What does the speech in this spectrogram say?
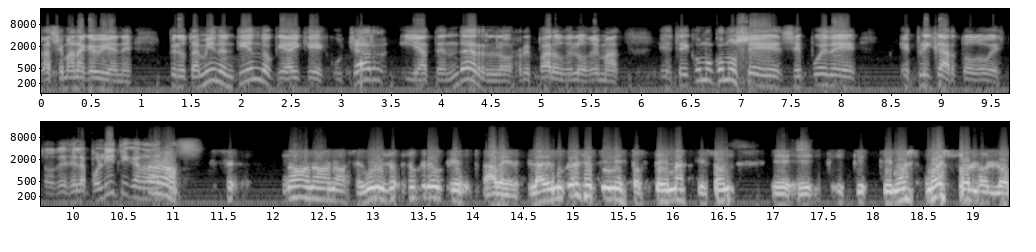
la semana que viene, pero también entiendo que hay que escuchar y atender los reparos de los demás. Este, ¿Cómo, cómo se, se puede explicar todo esto? ¿Desde la política nada No, no, más? no, no, no, seguro. Yo, yo creo que, a ver, la democracia tiene estos temas que son, eh, eh, que- que, no, es, no es solo lo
